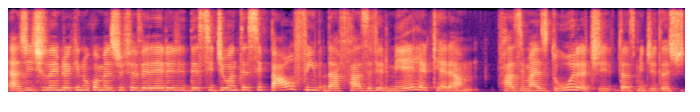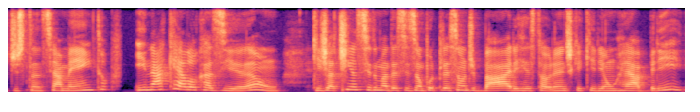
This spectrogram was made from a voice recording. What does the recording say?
A gente lembra que no começo de fevereiro ele decidiu antecipar o fim da fase vermelha, que era fase mais dura de, das medidas de distanciamento. E naquela ocasião, que já tinha sido uma decisão por pressão de bar e restaurante que queriam reabrir,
